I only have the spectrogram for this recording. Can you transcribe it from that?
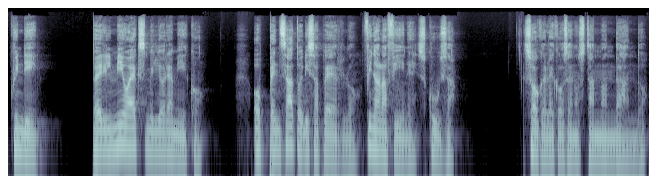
Quindi, per il mio ex migliore amico, ho pensato di saperlo fino alla fine, scusa. So che le cose non stanno andando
